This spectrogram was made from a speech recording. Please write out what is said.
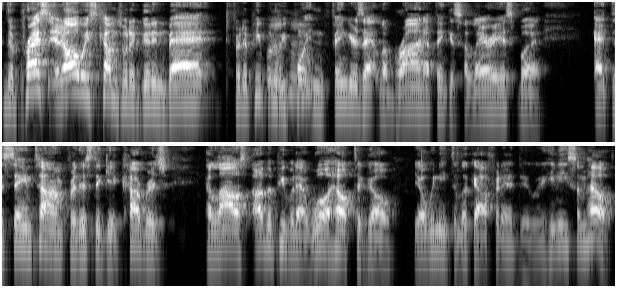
the press, it always comes with a good and bad. For the people to be Mhm. pointing fingers at LeBron, I think it's hilarious, but at the same time, for this to get coverage allows other people that will help to go, yo, we need to look out for that dude. He needs some help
